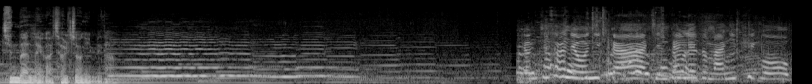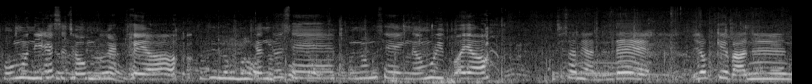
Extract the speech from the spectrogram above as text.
진달래가 절정입니다. 영지산에 오니까 진달래도 많이 피고 봄은 이래서 좋은 것 같아요. 연두색, 분홍색 너무 이뻐요. 영지산에 왔는데 이렇게 많은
